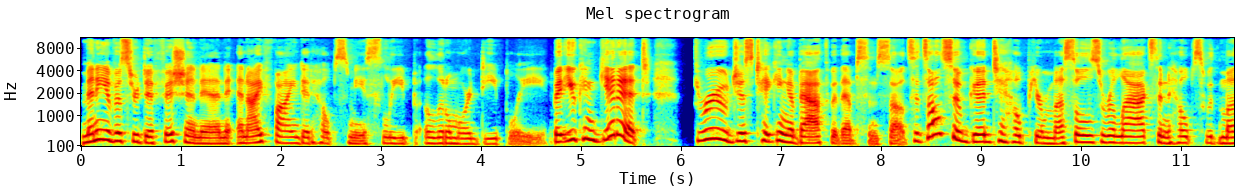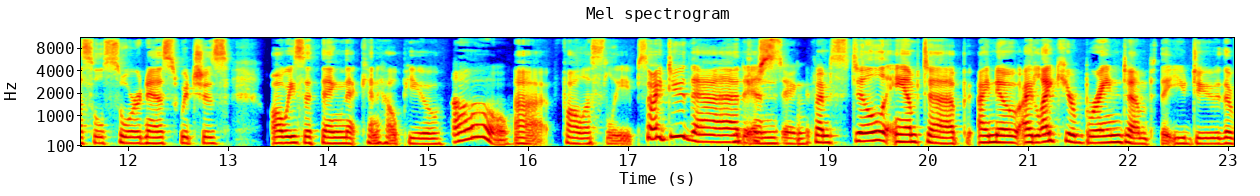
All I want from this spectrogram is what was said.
many of us are deficient in, and I find it helps me sleep a little more deeply. But you can get it through just taking a bath with Epsom salts. It's also good to help your muscles relax and helps with muscle soreness, which is always a thing that can help you Oh. uh, fall asleep. So I do that, and if I'm still amped up, I know I like your brain dump that you do. The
